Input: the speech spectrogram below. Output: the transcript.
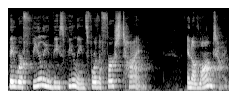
they were feeling these feelings for the first time in a long time,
